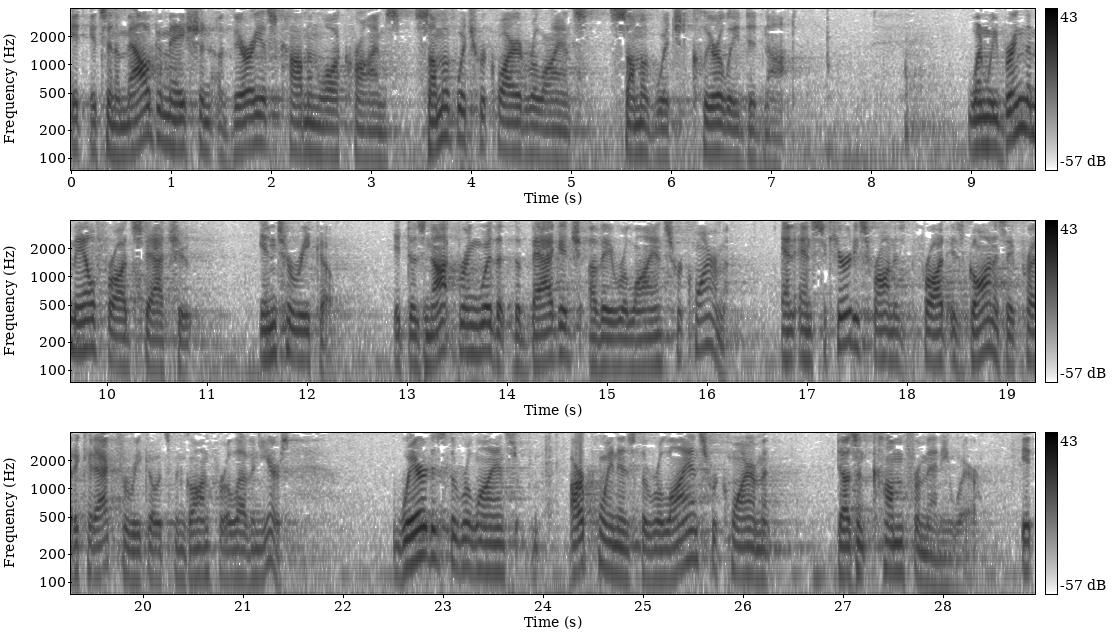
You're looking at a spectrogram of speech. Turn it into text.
it, it's an amalgamation of various common law crimes, some of which required reliance, some of which clearly did not. When we bring the mail fraud statute into RICO, it does not bring with it the baggage of a reliance requirement. And, and securities fraud is, fraud is gone as a predicate act for RICO. It's been gone for 11 years. Where does the reliance, our point is the reliance requirement doesn't come from anywhere. It,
